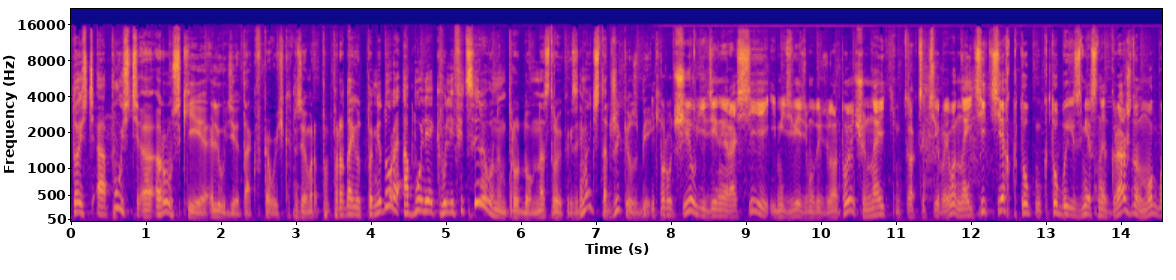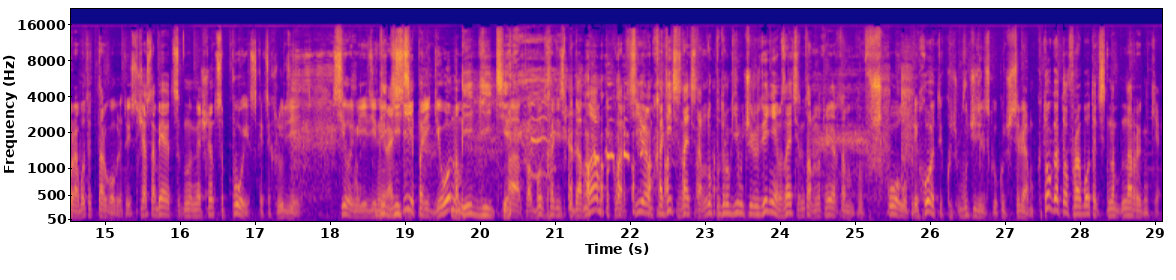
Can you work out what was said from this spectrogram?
То есть а пусть э, русские люди, так в кавычках назовем, р- п- продают помидоры, а более квалифицированным трудом на стройках занимаются таджики узбеки. И поручил Единой России и Медведеву Дмитрию Анатольевичу найти, так цитирую его, найти тех, кто, кто бы из местных граждан мог бы работать в торговле. То есть сейчас объявится, начнется поиск этих людей силами Единой Бегите. России по регионам. Бегите. А, будут ходить по домам, по квартирам, ходите, знаете, там, ну, по другим учреждениям, знаете, ну, там, например, там, в школу приходят, и в учительскую к учителям. Кто готов работать на, на рынке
